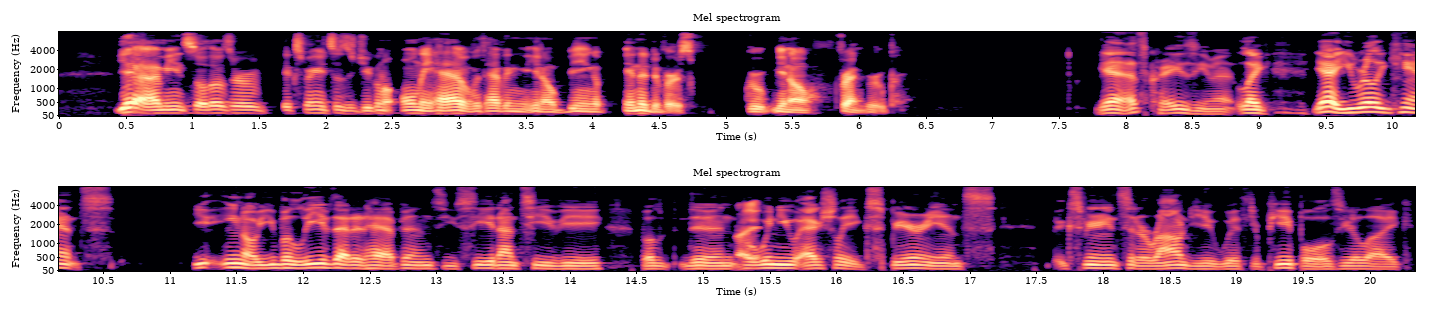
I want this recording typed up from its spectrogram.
yeah i mean so those are experiences that you can only have with having you know being a, in a diverse group you know friend group. Yeah that's crazy man. Like yeah you really can't you, you know you believe that it happens you see it on tv but then Right. but when you actually experience experience it around you with your peoples you're like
